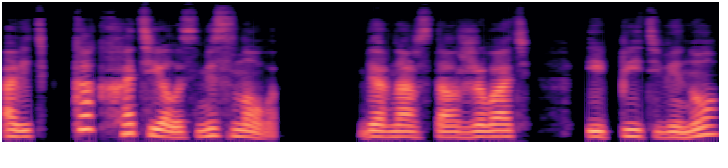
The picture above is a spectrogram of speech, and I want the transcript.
а ведь как хотелось мясного. Бернар стал жевать и пить вино,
